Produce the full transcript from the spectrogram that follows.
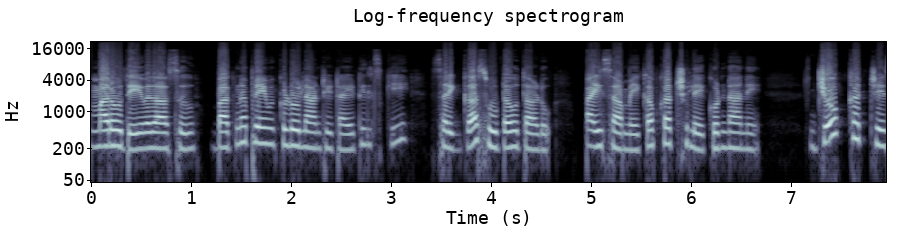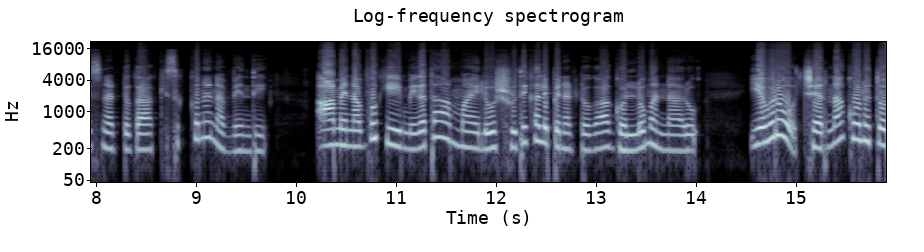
మరో దేవదాసు భగ్న ప్రేమికుడు లాంటి టైటిల్స్కి సరిగ్గా సూట్ అవుతాడు పైసా మేకప్ ఖర్చు లేకుండానే. జోక్ కట్ చేసినట్టుగా కిసుక్కున నవ్వింది. ఆమె నవ్వుకి మిగతా అమ్మాయిలు శృతి కలిపినట్టుగా గొల్లుమన్నారు. ఎవరో చెర్నాకోలుతో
